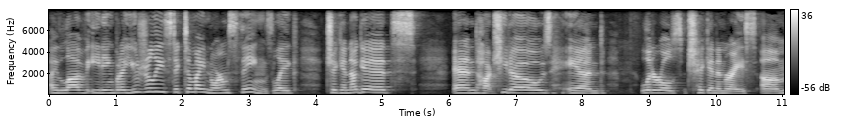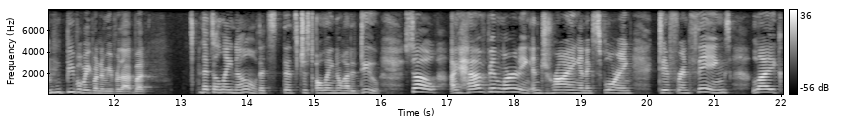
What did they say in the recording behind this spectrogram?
I love eating, but I usually stick to my norms things like chicken nuggets and hot Cheetos and literal's chicken and rice. Um, people make fun of me for that, but that's all I know. That's that's just all I know how to do. So, I have been learning and trying and exploring different things like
